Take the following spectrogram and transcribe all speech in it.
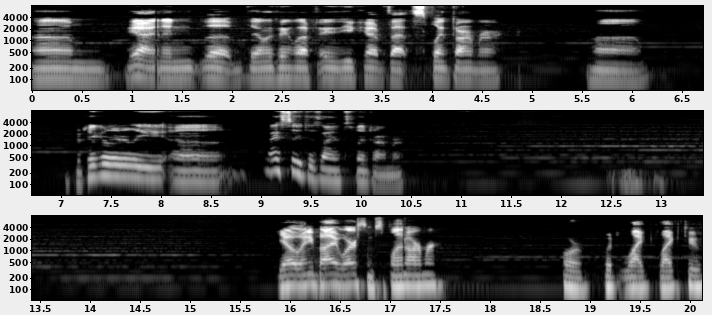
Um. Yeah, and then the the only thing left, and you kept that splint armor. Um. particularly uh, nicely designed splint armor. Yo, anybody wear some splint armor? Or would like like to?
